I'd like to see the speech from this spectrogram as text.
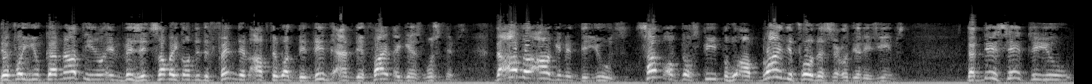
Therefore, you cannot, you know, envisage somebody going to defend them after what they did and they fight against Muslims. The other argument they use, some of those people who are blinded for the Saudi regimes, that they say to you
